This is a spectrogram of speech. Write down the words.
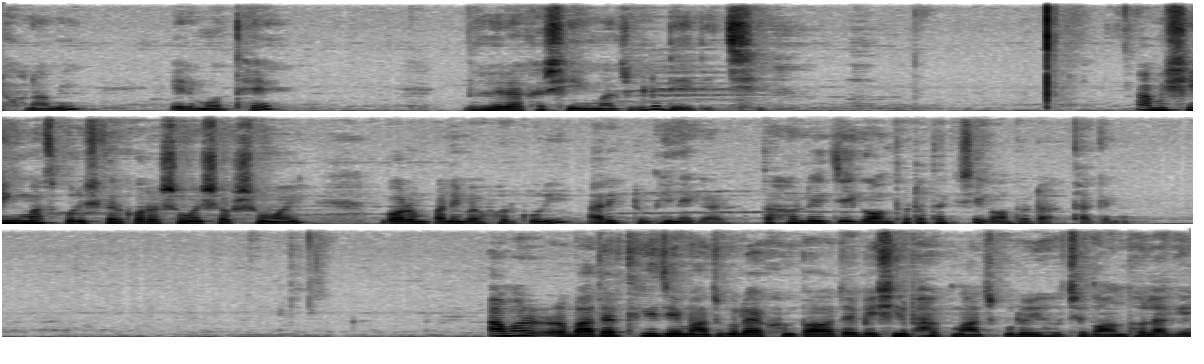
এখন আমি এর মধ্যে ধুয়ে রাখা শিং মাছগুলো দিয়ে দিচ্ছি। আমি শিং মাছ পরিষ্কার করার সময় সব সময় গরম পানি ব্যবহার করি আর একটু ভিনেগার। তাহলে যে গন্ধটা থাকে সেই গন্ধটা থাকে না। আমার বাজার থেকে যে মাছগুলো এখন পাওয়া যায়, বেশিরভাগ মাছগুলোই হচ্ছে গন্ধ লাগে।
